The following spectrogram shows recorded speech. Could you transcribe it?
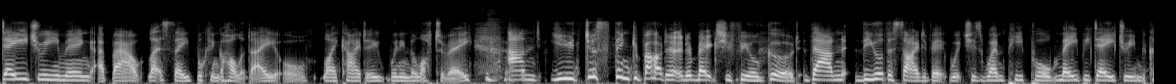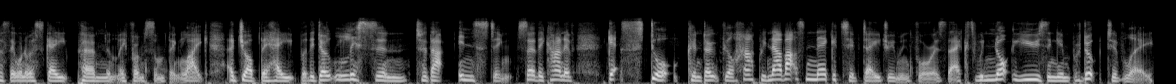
daydreaming about, let's say, booking a holiday, or like I do, winning the lottery, and you just think about it and it makes you feel good, than the other side of it, which is when people maybe daydream because they want to escape permanently from something like a job they hate, but they don't listen to that instinct. So they kind of get stuck and don't feel happy. Now, that's negative daydreaming for us there because we're not using him productively.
